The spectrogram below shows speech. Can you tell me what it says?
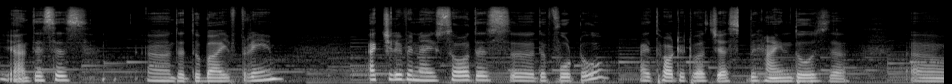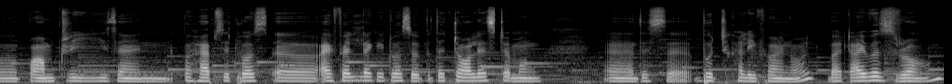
Yeah this is uh, the dubai frame. Actually when i saw this uh, the photo I thought it was just behind those uh, uh, palm trees, and perhaps it was. Uh, I felt like it was the tallest among uh, this uh, Burj Khalifa and all, but I was wrong.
